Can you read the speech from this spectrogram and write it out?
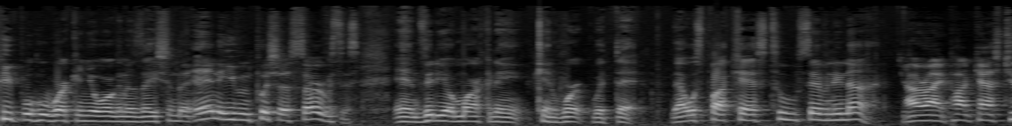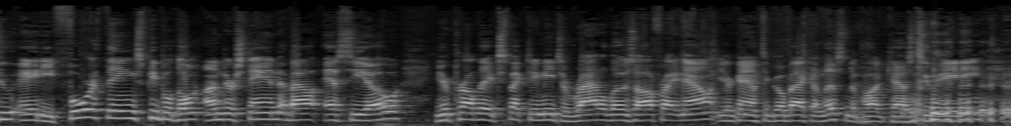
people who work in your organization, and even push your services. And video marketing can work with that. That was podcast 279. All right, podcast 280. Four things people don't understand about SEO. You're probably expecting me to rattle those off right now. You're going to have to go back and listen to podcast 280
